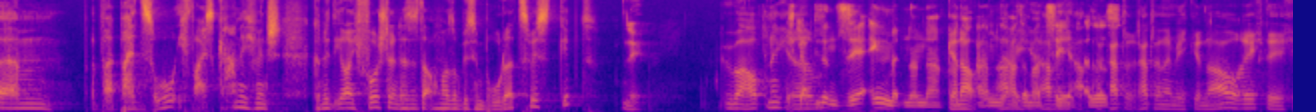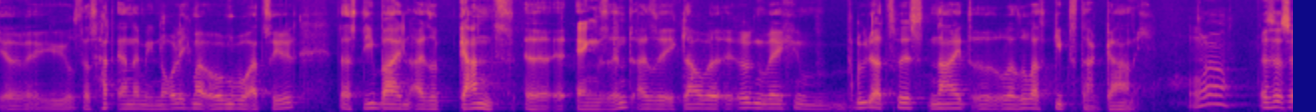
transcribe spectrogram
Ähm, bei so, ich weiß gar nicht, Mensch, könntet ihr euch vorstellen, dass es da auch mal so ein bisschen Bruderzwist gibt? Nee. Überhaupt nicht. Ich glaube, die ähm, sind sehr eng miteinander. Genau. Haben, hat, er mal erzählt. Ich, also hat, hat, er nämlich genau richtig, äh, das hat er nämlich neulich mal irgendwo erzählt, dass die beiden also ganz äh, eng sind. Also ich glaube, irgendwelchen Brüderzwist, Neid äh, oder sowas gibt es da gar nicht. Ja, es ist,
